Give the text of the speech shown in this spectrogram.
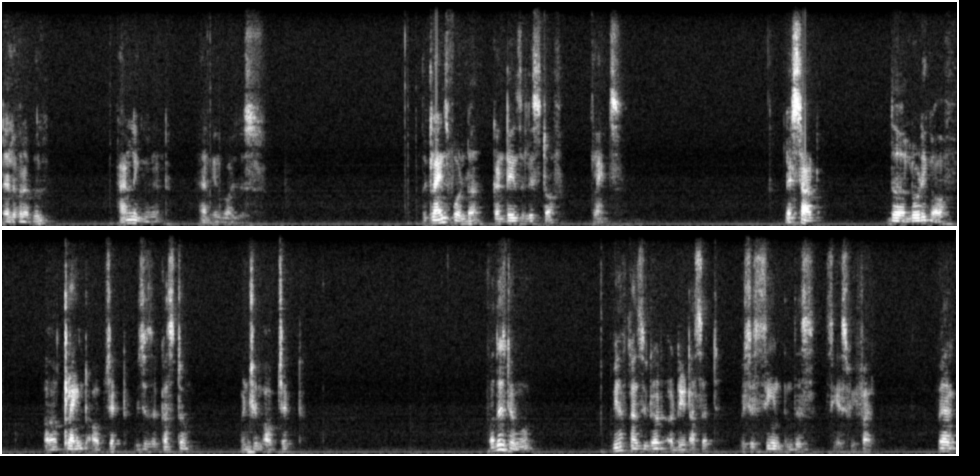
deliverable, handling unit and invoices. The clients folder contains a list of clients. Let's start the loading of a client object which is a custom Windchill object. For this demo, we have considered a data set which is seen in this CSV file where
